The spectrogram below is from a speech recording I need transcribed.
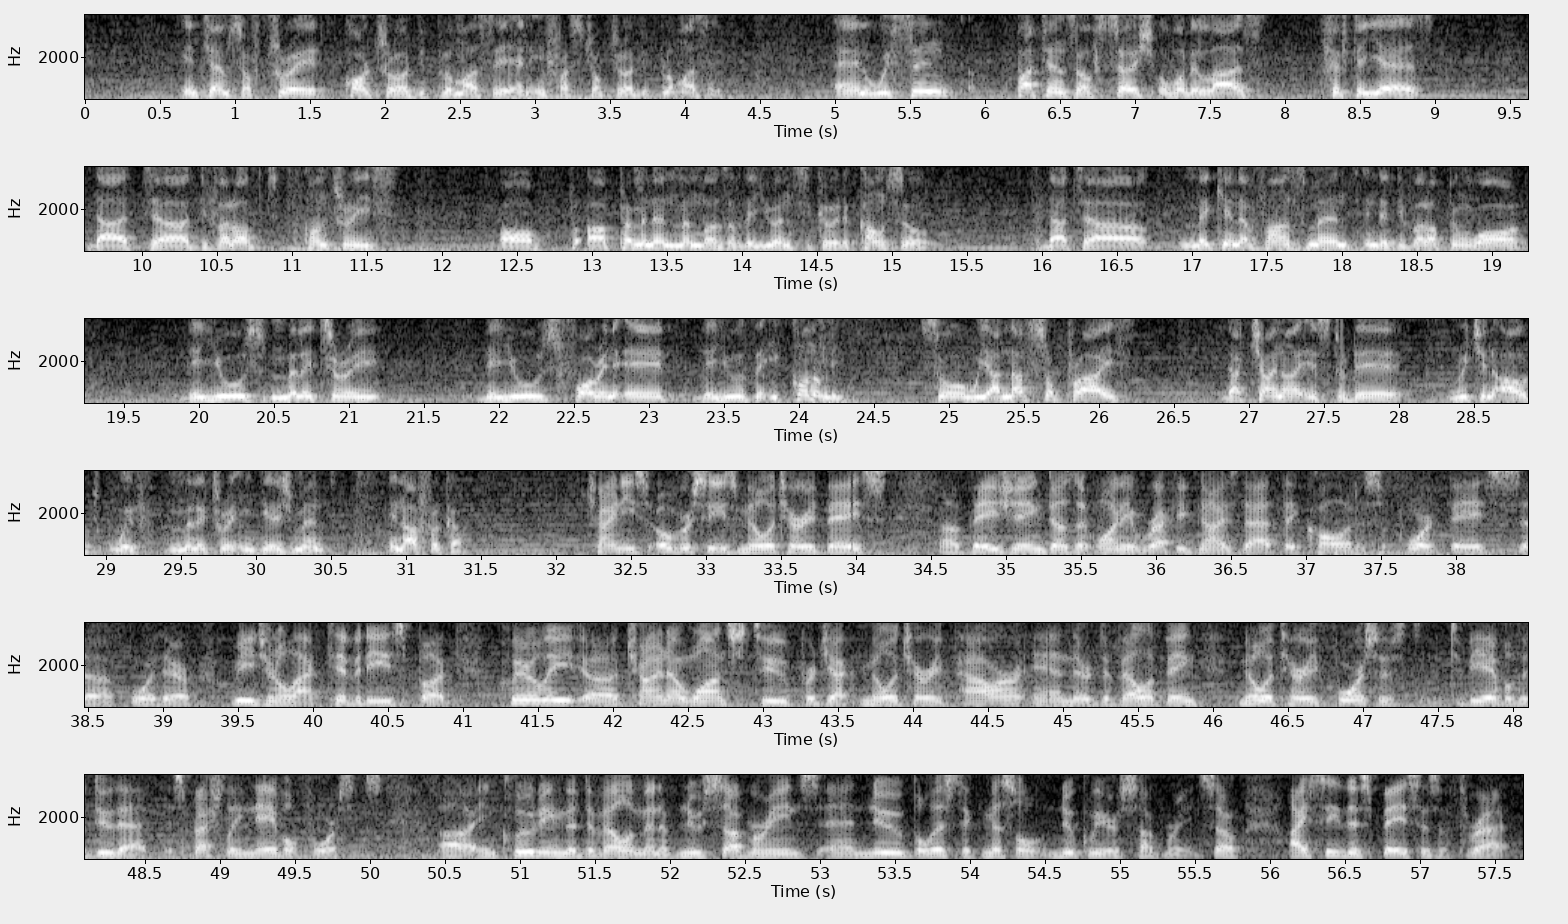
in terms of trade, cultural diplomacy, and infrastructural diplomacy. And we've seen patterns of search over the last 50 years that uh, developed countries or uh, permanent members of the UN Security Council that are making advancement in the developing world. They use military, they use foreign aid, they use the economy. So we are not surprised that China is today reaching out with military engagement in Africa. Chinese overseas military base. Uh, Beijing doesn't want to recognize that. They call it a support base uh, for their regional activities. But clearly, uh, China wants to project military power, and they're developing military forces to be able to do that, especially naval forces. Uh, including the development of new submarines and new ballistic missile nuclear submarines. So I see this base as a threat.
